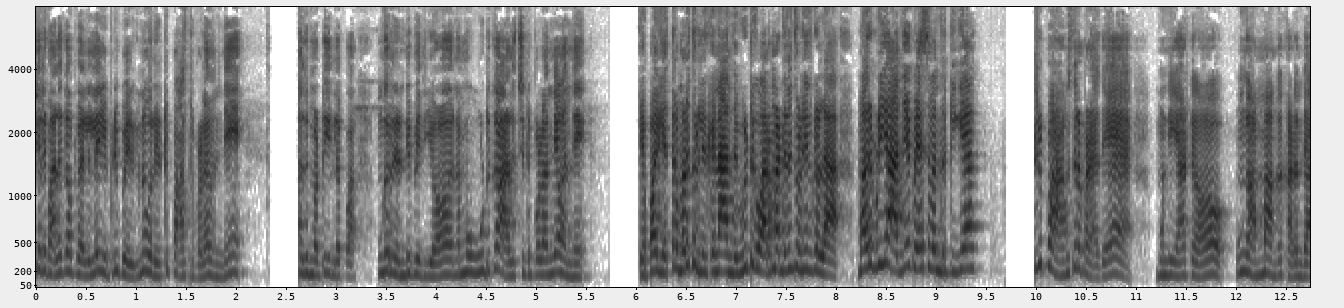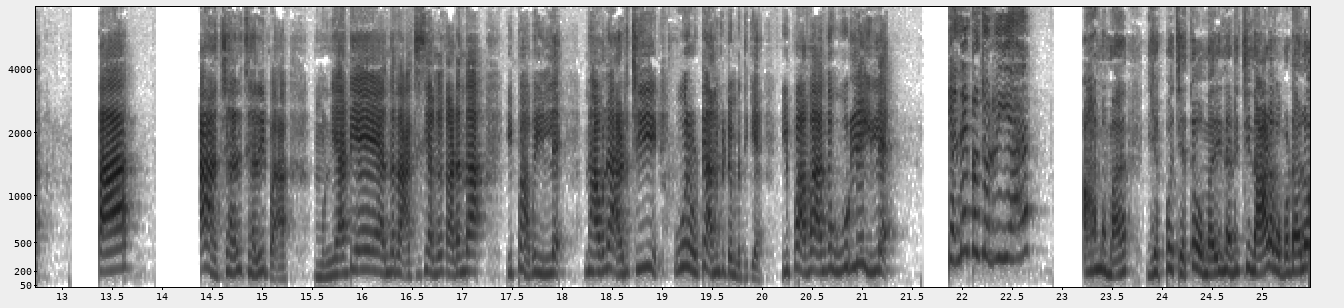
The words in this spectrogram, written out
சரி வழுக்க வேலையில எப்படி போயிருக்குன்னு ஒரு எட்டு பாத்துட்டு போல வந்தேன். அது மட்டும் இல்லப்பா உங்க ரெண்டு பேரையும் நம்ம வீட்டுக்கு அழைச்சிட்டு போலாம் வந்தேன். எப்பா எத்தனை மணி சொல்லியிருக்கேன்? நான் அந்த வீட்டுக்கு வரமாட்டேன்னு சொல்லியிருக்கல. மறுபடியும் அதே பேச வந்திருக்கீங்க? இருப்பா அவசரப்படாதே. முன்னியாட்டம் உங்க அம்மா அங்க கடந்தா. பா. ஆ சரி சரிப்பா. முன்னியாட்டியே அந்த ராட்சசி அங்க கடந்தா. இப்ப அவ இல்ல. நான் அவளை அடிச்சு ஊரை விட்டு அனுப்பிட்டேன் பத்திக்க இப்ப அவ அந்த ஊர்லயே இல்ல. என்னங்க சொல்றீங்க? ஆமாமா எப்போ செத்த மாதிரி நடிச்சு நாடகம் போட்டாலோ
